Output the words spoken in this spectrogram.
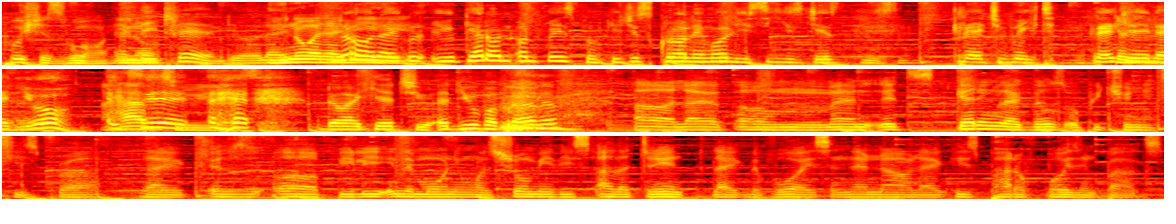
push as well. You and know? they trend, yo. Like, You know what I no, mean? like you get on on Facebook, you just scrolling, all you see is just graduate, graduate. Like yo, I have to. yes. no, I get you. And you, my brother. Uh, like um, man, it's getting like those opportunities, bruh. Like as uh Billy in the morning was showing me this other gent, like the voice, and then now like he's part of Boys and Bugs.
